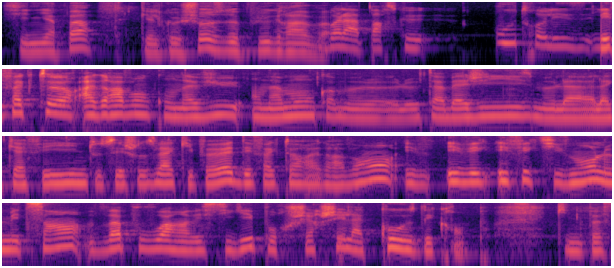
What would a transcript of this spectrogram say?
s'il n'y a pas quelque chose de plus grave. Voilà, parce que outre les, facteurs aggravants qu'on a vus en amont, comme euh, le, tabagisme, la, caféine, toutes ces choses-là qui peuvent être des facteurs aggravants, et, effectivement, le médecin va pouvoir investiguer pour chercher la cause des crampes, qui, ne peuvent,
